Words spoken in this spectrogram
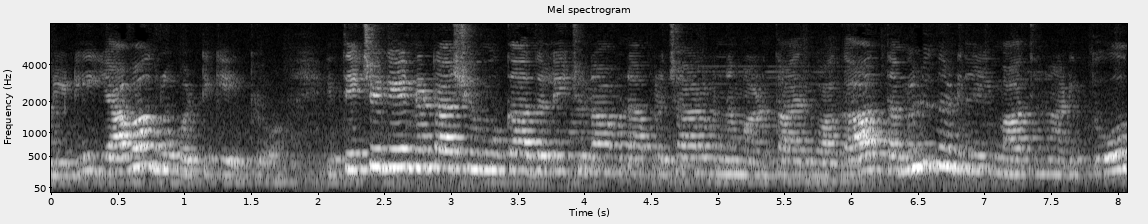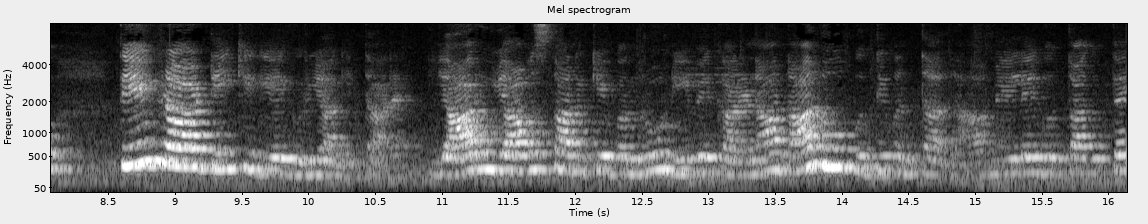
ನೀಡಿ ಯಾವಾಗಲೂ ಒಟ್ಟಿಗೆ ಇದ್ರು. ಇತ್ತೀಚೆಗೆ ನಟ ಶಿವಮೊಗ್ಗದಲ್ಲಿ ಚುನಾವಣಾ ಪ್ರಚಾರವನ್ನ ಮಾಡ್ತಾ ಇರುವಾಗ ತಮಿಳುನಾಡಿನಲ್ಲಿ ಮಾತನಾಡಿದ್ದು ತೀವ್ರ ಟೀಕೆಗೆ ಗುರಿಯಾಗಿದ್ದಾರೆ. ಯಾರು ಯಾವ ಸ್ಥಾನಕ್ಕೆ ಬಂದ್ರು ನೀವೇ ಕಾರಣ. ನಾನು ಬುದ್ಧಿವಂತ ಅಲ್ಲ ಆಮೇಲೆ ಗೊತ್ತಾಗುತ್ತೆ,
